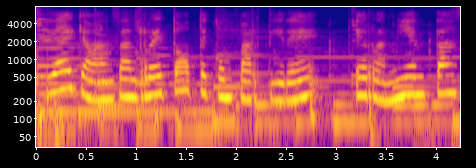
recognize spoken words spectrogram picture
A de que avanza el reto, te compartiré herramientas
